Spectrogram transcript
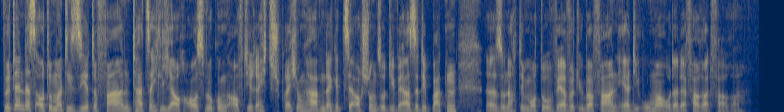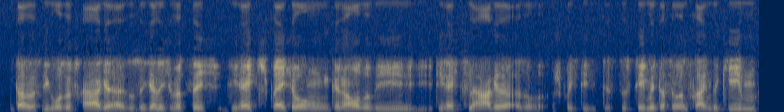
Wird denn das automatisierte Fahren tatsächlich auch Auswirkungen auf die Rechtsprechung haben? Da gibt es ja auch schon so diverse Debatten, äh, so nach dem Motto, wer wird überfahren, eher die Oma oder der Fahrradfahrer? Das ist die große Frage. Also sicherlich wird sich die Rechtsprechung genauso wie die Rechtslage, also sprich die, das System, in das wir uns reinbegeben,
